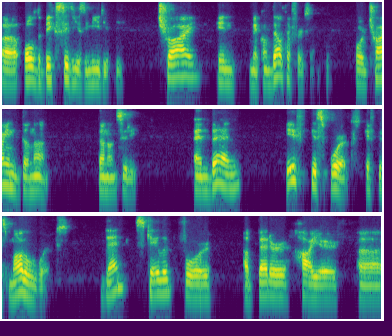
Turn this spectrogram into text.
uh, all the big cities immediately. Try in Mekong Delta, for example, or try in Da Nang, Da Nang City. And then, if this works, if this model works, then scale it for a better, higher uh,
